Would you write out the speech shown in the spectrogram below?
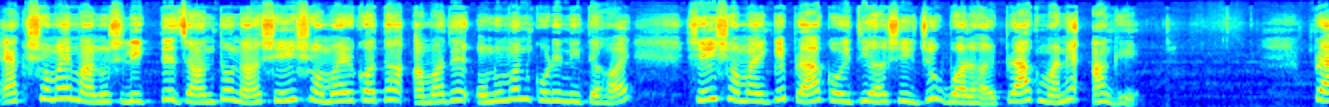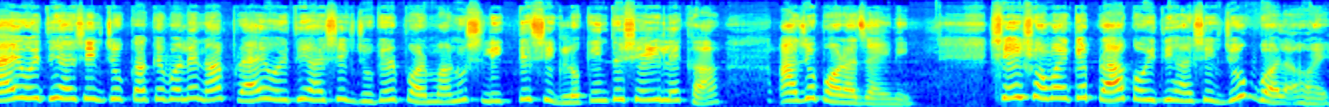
এক সময় মানুষ লিখতে জানতো না, সেই সময়ের কথা আমাদের অনুমান করে নিতে হয়। সেই সময়কে প্রাক ঐতিহাসিক যুগ বলা হয়। প্রাক মানে আগে। প্রায় ঐতিহাসিক যুগ কাকে বলে না? প্রায় ঐতিহাসিক যুগের পর মানুষ লিখতে শিখল, কিন্তু সেই লেখা আজও পড়া যায়নি। সেই সময়কে প্রাক ঐতিহাসিক যুগ বলা হয়।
